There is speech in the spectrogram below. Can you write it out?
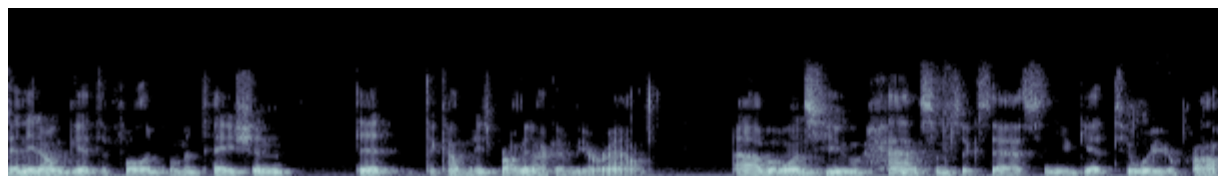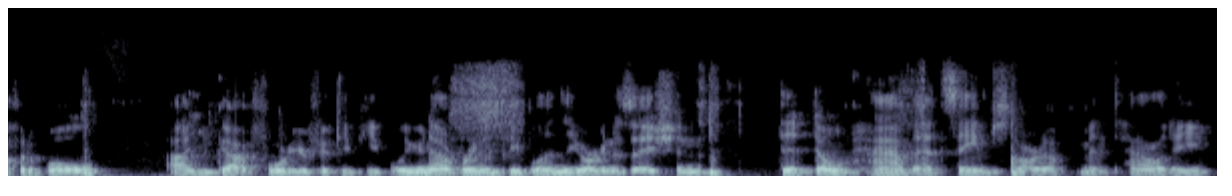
and they don't get to full implementation, that the company's probably not going to be around. Uh, but once you have some success and you get to where you're profitable, uh, you've got 40 or 50 people, you're now bringing people in the organization that don't have that same startup mentality.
